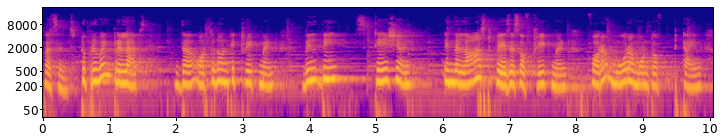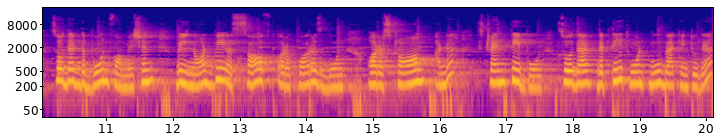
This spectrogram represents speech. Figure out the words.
persons. To prevent relapse, the orthodontic treatment will be stationed in the last phases of treatment for a more amount of time so that the bone formation will not be a soft or a porous bone or a strong and a strengthy bone so that the teeth won't move back into their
